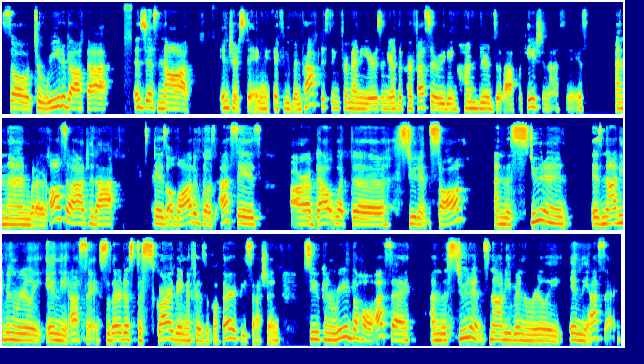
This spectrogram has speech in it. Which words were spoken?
So, to read about that is just not interesting if you've been practicing for many years and you're the professor reading hundreds of application essays. And then, what I would also add to that is a lot of those essays are about what the student saw, and the student is not even really in the essay. So they're just describing a physical therapy session. So you can read the whole essay, and the student's not even really in the essay.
